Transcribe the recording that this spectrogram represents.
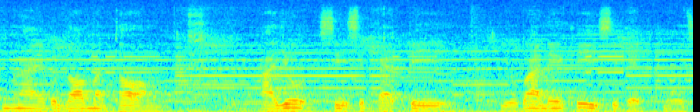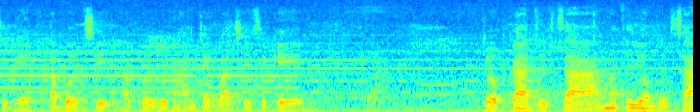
ผมนายบุญล้อมมันทอง อายุ 48 ปี อยู่บ้านเลขที่ 11 หมู่ 11 ตำบลสิอำเภอกุนหารจังหวัดศรีสะเกษจบการศึกษามัธยมศึกษา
